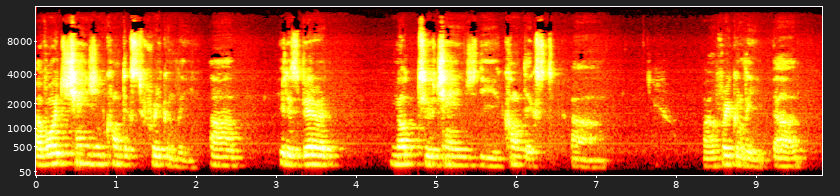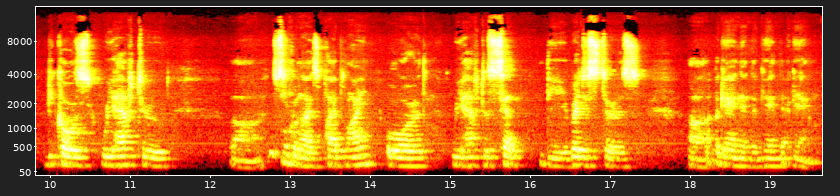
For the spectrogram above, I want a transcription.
avoid changing context frequently. Uh, it is better not to change the context uh, uh, frequently because we have to uh, synchronize pipeline or we have to set the registers uh, again and again and again.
